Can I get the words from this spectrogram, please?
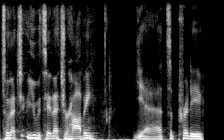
So that's you would say that's your hobby. Yeah, it's a pretty.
